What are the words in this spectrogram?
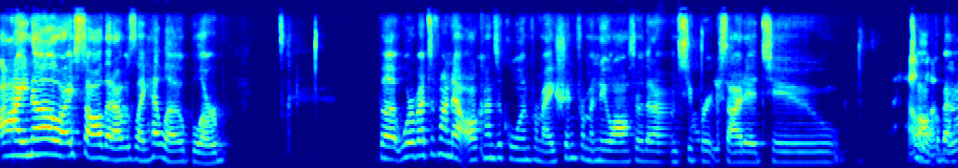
I know. I saw that. I was like, hello, blurb. But we're about to find out all kinds of cool information from a new author that I'm super excited to talk about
